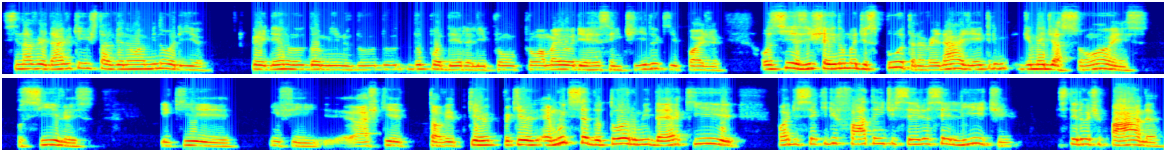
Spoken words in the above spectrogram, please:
Se na verdade o que a gente está vendo é uma minoria perdendo o domínio do, do, do poder ali para um, uma maioria ressentida que pode. Ou se existe ainda uma disputa, na verdade, entre de mediações possíveis e que, enfim, eu acho que talvez porque, porque é muito sedutor uma ideia que pode ser que de fato a gente seja essa elite estereotipada,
